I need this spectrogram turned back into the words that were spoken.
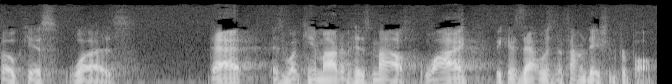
focus was. That is what came out of his mouth. Why? Because that was the foundation for Paul.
